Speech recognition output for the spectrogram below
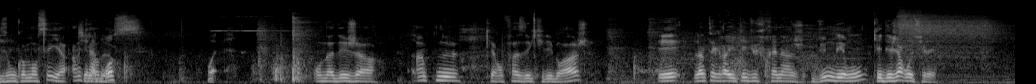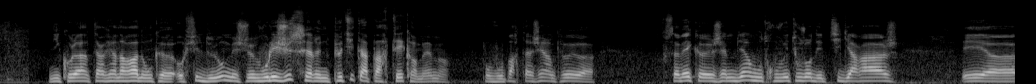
Ils ont commencé il y a un la quart d'heure. brosse? Ouais. On a déjà un pneu qui est en phase d'équilibrage et l'intégralité du freinage d'une des ronds qui est déjà retirée. Nicolas interviendra donc euh, au fil de l'eau, mais je voulais juste faire une petite aparté quand même pour vous partager un peu. euh, vous savez que j'aime bien vous trouver toujours des petits garages. Et euh,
